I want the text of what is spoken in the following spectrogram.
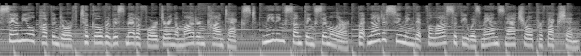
Samuel Pufendorf took over this metaphor during a modern context, meaning something similar, but not assuming that philosophy was man's natural perfection.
